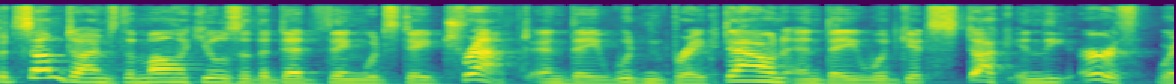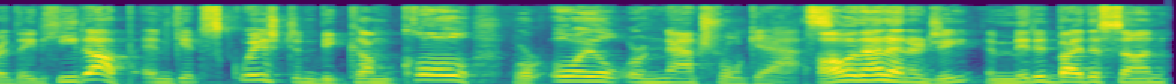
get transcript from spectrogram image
but sometimes the molecules of the dead thing would stay trapped and they wouldn't break down and they would get stuck in the earth where they'd heat up and get squished and become coal or oil or natural gas. All of that energy, emitted by the sun,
